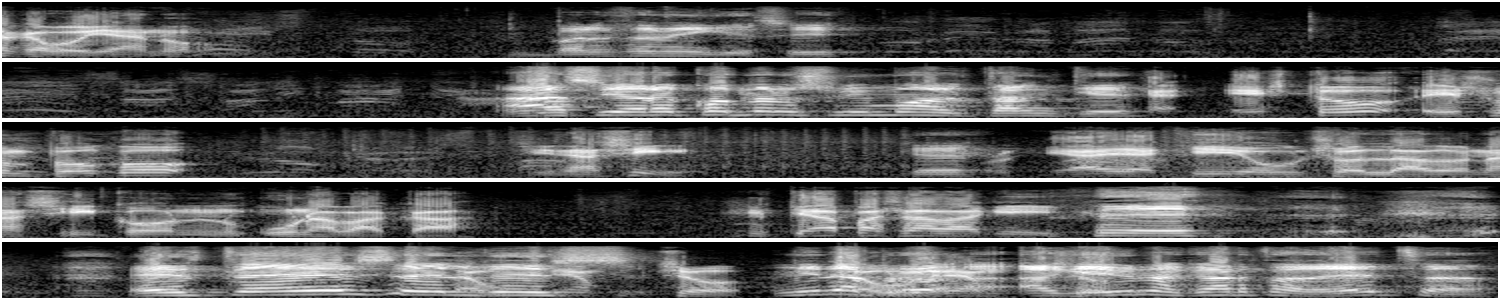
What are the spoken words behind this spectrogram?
acabó ya, ¿no? Me parece a mí que sí. Ah, sí, ahora es cuando nos subimos al tanque. Eh, esto es un poco... Sin así. ¿Qué? Porque hay aquí un soldado nazi con una vaca. ¿Qué ha pasado aquí? este es el de... Mira, pero aquí hay una carta de esta.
